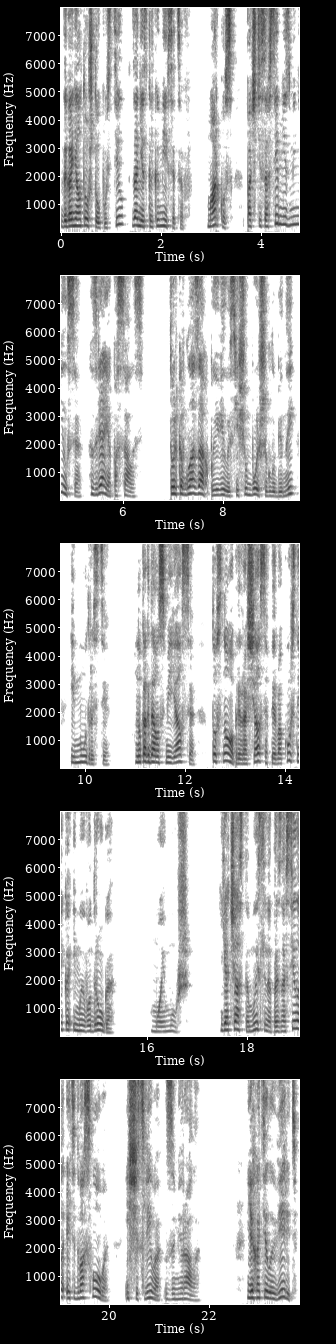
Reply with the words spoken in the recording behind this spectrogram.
Догонял то, что упустил за несколько месяцев. Маркус почти совсем не изменился, зря я опасалась. Только в глазах появилось еще больше глубины и мудрости. Но когда он смеялся, то снова превращался в первокурсника и моего друга. Мой муж. Я часто мысленно произносила эти два слова и счастливо замирала. Я хотела верить,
